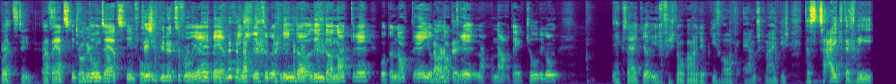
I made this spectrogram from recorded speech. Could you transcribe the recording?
Ärztin. Ich glaube Ärztin, Kantonsärztin von, ich bin nicht so gut von, ja, Bern kennst du nicht so gut, Linda, Linda Natre, oder Natre, oder Natre, Natre, Entschuldigung. Er hat gesagt, ja, ich verstehe gar nicht, ob die Frage ernst gemeint ist. Das zeigt ein bisschen,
